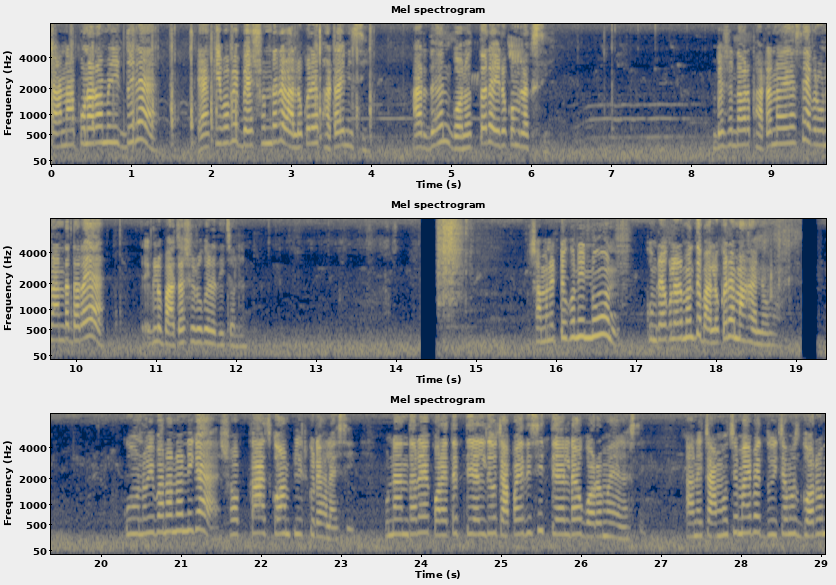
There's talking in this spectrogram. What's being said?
টানা পনেরো মিনিট ধরে একইভাবে বেসনটারে ভালো করে ফাটাই নিছি। আর দেখেন গণত্বটা এরকম রাখছি। বেসনটা আমার ফাটানো হয়ে গেছে, এবার উনানটা দাঁড়ায় এগুলো বাজা শুরু করে দিই, চলেন। সামান্য একটুখানি নুন কুমড়াগুলোর মধ্যে ভালো করে মাহা নেব। কুনুই বানানো নিগা, সব কাজ কমপ্লিট করে ফেলাইছি। উনান ধরে কড়াইতে তেল দিয়েও চাপাই দিছি, তেলটাও গরম হয়ে গেছে। আর চামচে মাইবার দুই চামচ গরম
